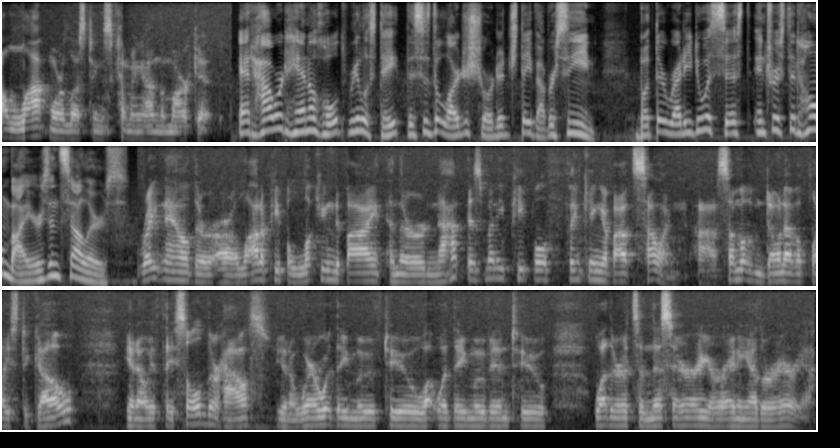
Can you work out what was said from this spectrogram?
a lot more listings coming on the market at howard hanna holt real estate this is the largest shortage they've ever seen but they're ready to assist interested home buyers and sellers. Right now, there are a lot of people looking to buy, and there are not as many people thinking about selling. Uh, some of them don't have a place to go you know, if they sold their house, you know, where would they move to? What would they move into? Whether it's in this area or any other area.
